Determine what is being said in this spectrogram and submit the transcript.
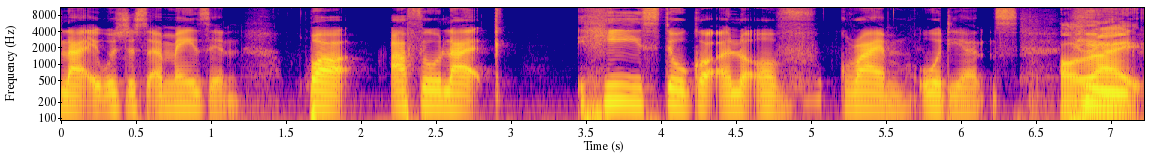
Like it was just amazing. But I feel like he's still got a lot of grime audience. All who, right.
